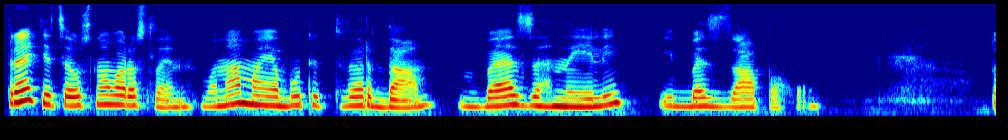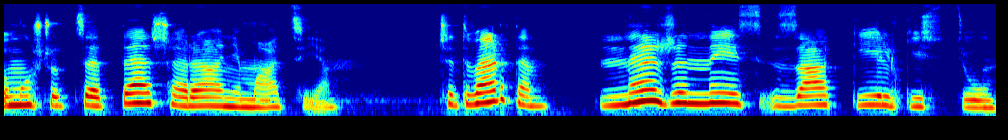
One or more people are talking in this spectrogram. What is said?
Третє це основа рослин. Вона має бути тверда, без гнилі і без запаху. Тому що це теж реанімація. Четверте, не женись за кількістю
